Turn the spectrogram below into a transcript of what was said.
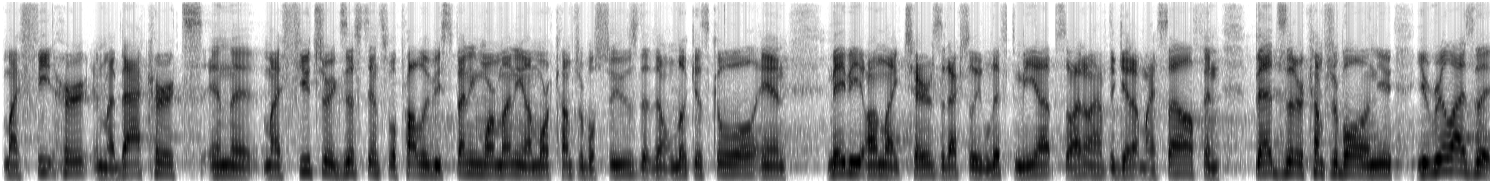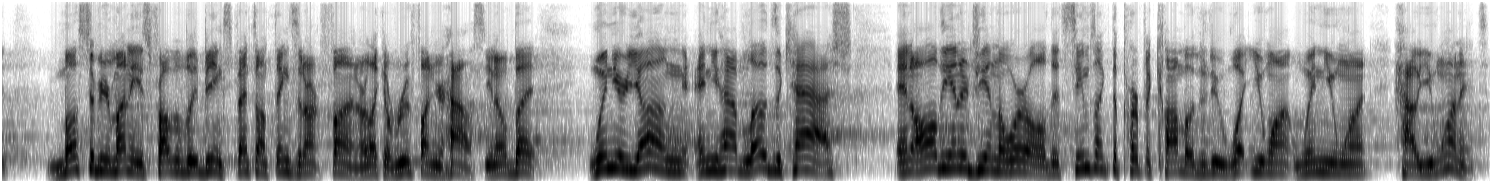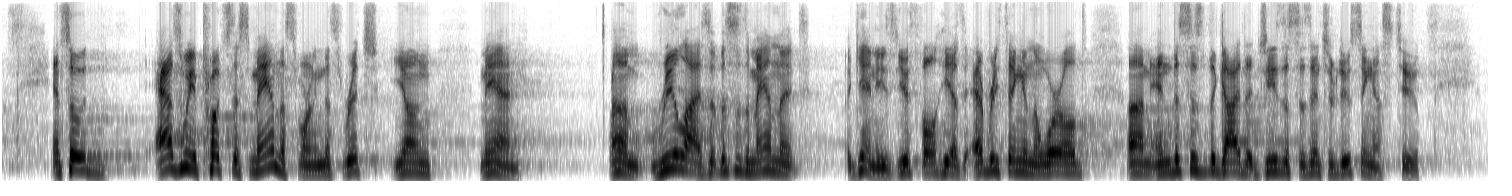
my feet hurt and my back hurts, and that my future existence will probably be spending more money on more comfortable shoes that don't look as cool, and maybe on like chairs that actually lift me up so I don't have to get up myself, and beds that are comfortable. And you, you realize that most of your money is probably being spent on things that aren't fun or like a roof on your house, you know. But when you're young and you have loads of cash, and all the energy in the world, it seems like the perfect combo to do what you want, when you want, how you want it. And so, as we approach this man this morning, this rich young man, um, realize that this is a man that, again, he's youthful, he has everything in the world, um, and this is the guy that Jesus is introducing us to.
